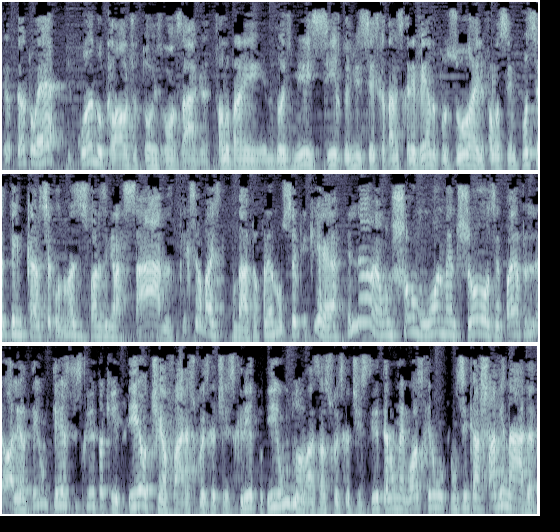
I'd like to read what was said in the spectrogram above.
eu, tanto é que quando o Cláudio Torres Gonzaga falou pra mim em 2005, 2006, que eu tava escrevendo pro Zorra, ele falou assim: Você tem, cara, você conta umas histórias engraçadas, por que, que você não vai stand-up? Eu falei: Eu não sei o que, que é. Ele: Não, é um show, um one-man show. Você vai. Eu falei: Olha, eu tenho um texto escrito aqui. E eu tinha várias coisas que eu tinha escrito, e uma das coisas que eu tinha escrito era um negócio que não, não se encaixava em nada.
